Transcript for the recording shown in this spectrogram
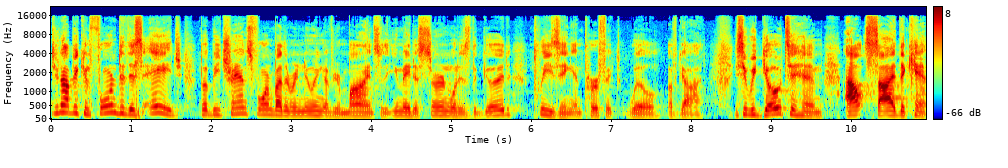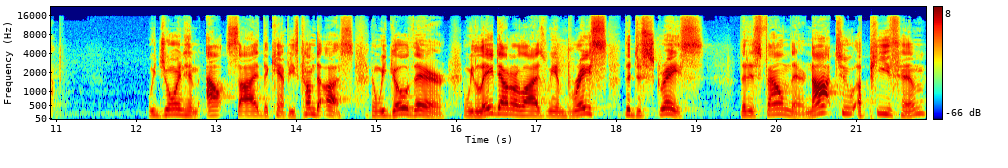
Do not be conformed to this age, but be transformed by the renewing of your mind so that you may discern what is the good, pleasing, and perfect will of God. You see, we go to him outside the camp. We join him outside the camp. He's come to us, and we go there, and we lay down our lives. We embrace the disgrace that is found there, not to appease him,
